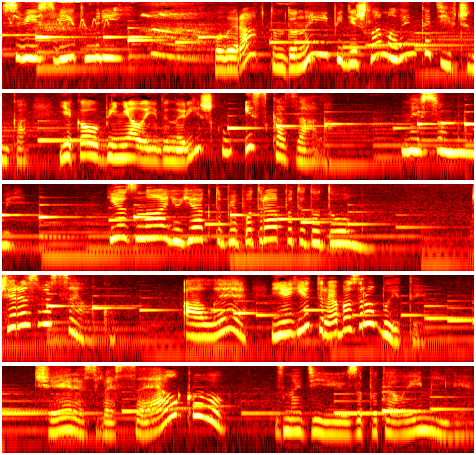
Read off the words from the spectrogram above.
свій світ мрій. Коли раптом до неї підійшла маленька дівчинка, яка обійняла єдиноріжку і сказала: Не сумуй. Я знаю, як тобі потрапити додому. Через веселку. Але її треба зробити. Через веселку? з надією запитала Емілія.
